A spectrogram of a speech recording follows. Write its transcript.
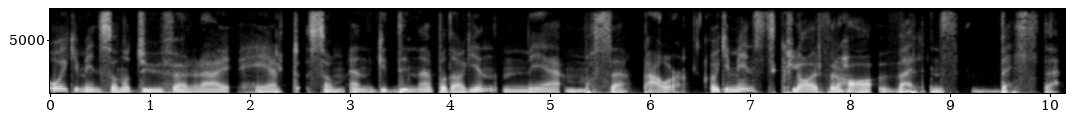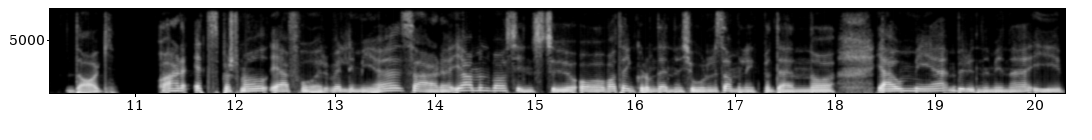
Og ikke minst sånn at du føler deg helt som en gudinne på dagen med masse power. Og ikke minst klar for å ha verdens beste dag. Og er det ett spørsmål jeg får veldig mye, så er det ja, men hva syns du, og hva tenker du om denne kjolen sammenlignet med den, og jeg er jo med brudene mine i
